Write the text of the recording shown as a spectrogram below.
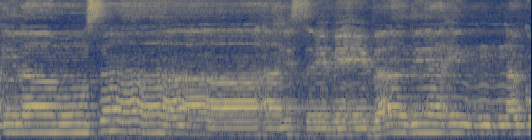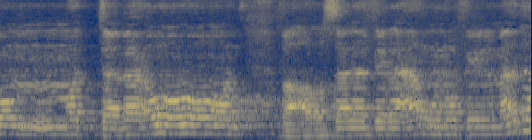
إلى موسى أن اسر بعبادي إنكم متبعون. فأرسل فرعون في المدائن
